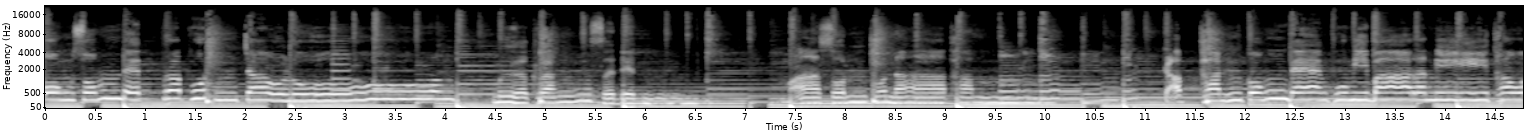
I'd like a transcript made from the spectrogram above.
องค์สมเด็จพระพุทธเจ้าหลวง เมื่อครั้งเสด็จ มาสนทนาธรรม กับท่านกงแดงผู้มีบารมีถว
